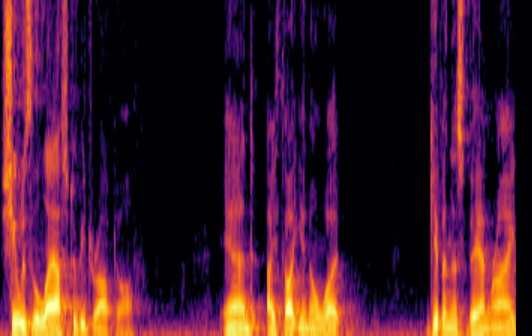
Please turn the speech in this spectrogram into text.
she was the last to be dropped off. And I thought, you know what? Given this van ride,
